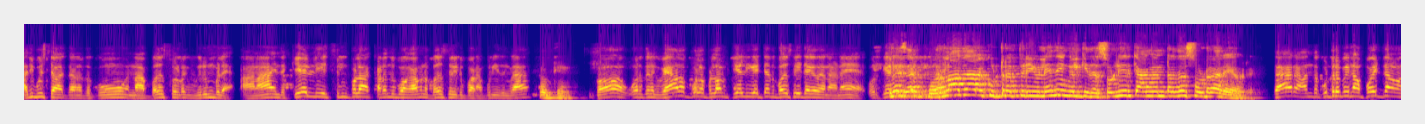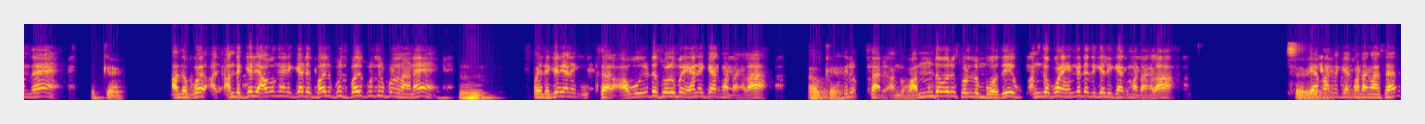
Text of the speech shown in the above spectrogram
அதிபுஷ்டாத்தனத்துக்கும் நான் பதில் சொல்றதுக்கு விரும்பல. ஆனா இந்த கேள்வியை சிம்பிளா கடந்து போகாம நான் பதில் சொல்லிட்டு போறேன். புரியுதுங்களா? இப்போ ஒருத்தனுக்கு வேலை போல இல்லாம கேள்வி கேட்டது பதில் சொல்லிட்டே நானு ஒரு கேள்வி பொருளாதார குற்றப்பிரிவுல இருந்து எங்களுக்கு இதை சொல்லியிருக்காங்கன்றத சொல்றாரு அவரு. சார் அந்த குற்றப்பை நான் போயிட்டு தான் வந்தேன். அந்த அந்த கேள்வி அவங்க எனக்கு கேட்டு பதில் பதில் கொடுத்துருப்பேன் நானு. இப்ப இந்த கேள்வி எனக்கு சார் அவங்ககிட்ட சொல்லும்போது எனக்கு கேட்க மாட்டாங்களா? சார் அங்க வந்தவர் சொல்லும் போது அங்க போன எங்கிட்ட கேள்வி கேட்க மாட்டாங்களா? சரி கேட்பாங்க கேட்க மாட்டாங்களா சார்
